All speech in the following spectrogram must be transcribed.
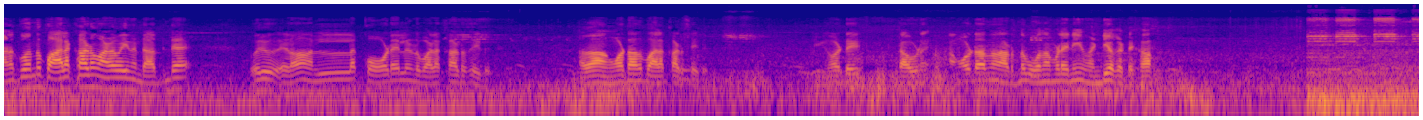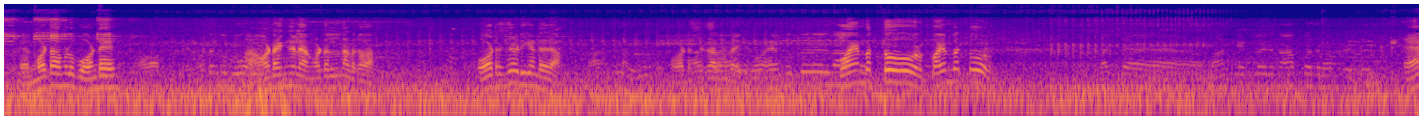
അനക്ക് വന്ന് പാലക്കാട് മഴ പെയ്യുന്നുണ്ട്. അതിന്റെ ഒരു എടാ നല്ല കോടയിലുണ്ട് പാലക്കാട് സൈഡ് അതാ അങ്ങോട്ടാണ് പാലക്കാട് സൈഡ് ഇങ്ങോട്ട് ടൗണ് അങ്ങോട്ടാണ് നടന്നു പോകുന്ന നമ്മളിനി വണ്ടി വെക്കട്ടെ ഹാ എങ്ങോട്ടാ നമ്മൾ പോണ്ടേ? അങ്ങോട്ടെങ്കിലും അങ്ങോട്ടെല്ലാം നടക്കാ ഓട്ടോറിക്ഷ പിടിക്കണ്ടേരാ ഓട്ടോറിക്ഷക്കാരുണ്ടായി കോയമ്പത്തൂർ കോയമ്പത്തൂർ. ഏ?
